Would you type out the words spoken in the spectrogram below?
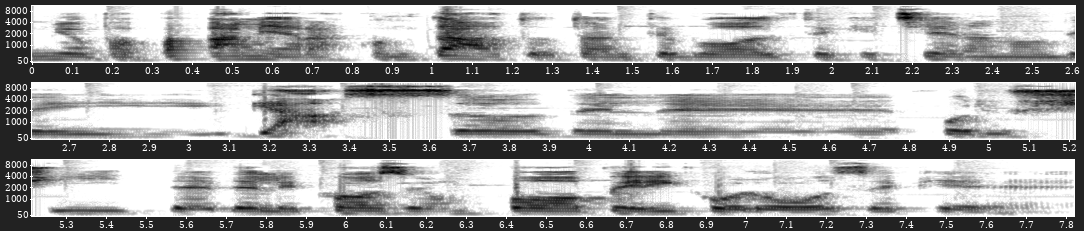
mio papà mi ha raccontato tante volte che c'erano dei gas, delle fuoriuscite, delle cose un po' pericolose che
